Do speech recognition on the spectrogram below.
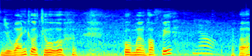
You want to go to Cool Mương Coffee? No. Huh?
